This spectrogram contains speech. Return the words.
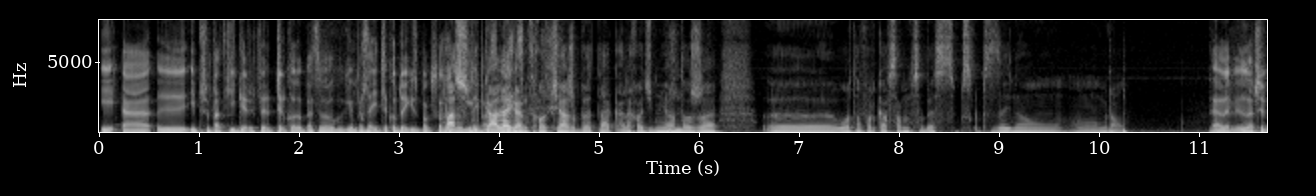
i, a, y, i przypadki gier, które tylko do PC-owego Game Passa i tylko do Xboxowego Patrz, Liga Passa. Legend Więc, chociażby, tak? Ale chodzi mi Mhm. o to, że y, World of Warcraft sam w sobie jest subskrypcyjną y, grą. ale znaczy,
